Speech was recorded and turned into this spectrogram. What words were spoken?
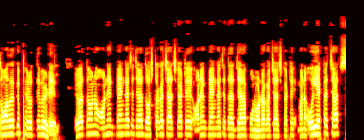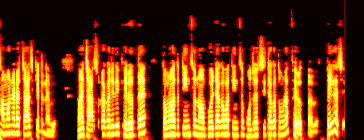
তোমাদেরকে ফেরত দেবে রেল এবার ধরো অনেক ব্যাংক আছে যারা দশ টাকা চার্জ কাটে, অনেক ব্যাংক আছে যারা পনেরো টাকা চার্জ কাটে। মানে ওই একটা চার্জ সামান্য একটা চার্জ কেটে নেবে। মানে চারশো টাকা যদি ফেরত দেয়, তোমরা হয়তো তিনশো নব্বই টাকা বা তিনশো পঁচাশি টাকা তোমরা ফেরত পাবে। ঠিক আছে?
